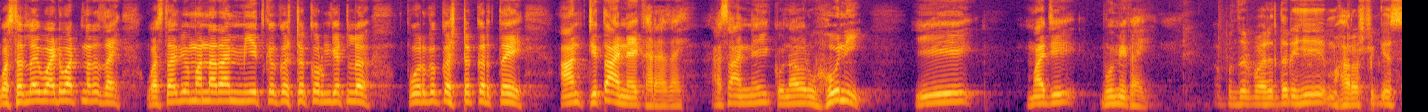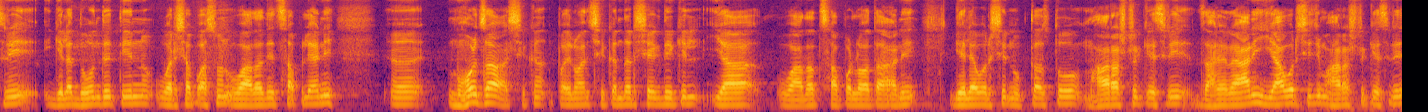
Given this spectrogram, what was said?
वस्तादलाही वाईट वाटणारच आहे. वस्ताद बी म्हणणार आहे मी इतकं कष्ट करून घेतलं पोरगं कष्ट करतं आहे आणि तिथं अन्याय करायचा आहे. असा अन्याय कोणावर होऊ नये ही माझी भूमिका आहे. आपण जर पाहिलं तर ही महाराष्ट्र केसरी गेल्या दोन ते तीन वर्षापासून वादातीत सापली आणि मोहोळचा शिक पैलवान सिकंदर शेख देखील या वादात सापडला होता आणि गेल्या वर्षी नुकताच तो महाराष्ट्र केसरी झालेला आहे. आणि यावर्षीची महाराष्ट्र केसरी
